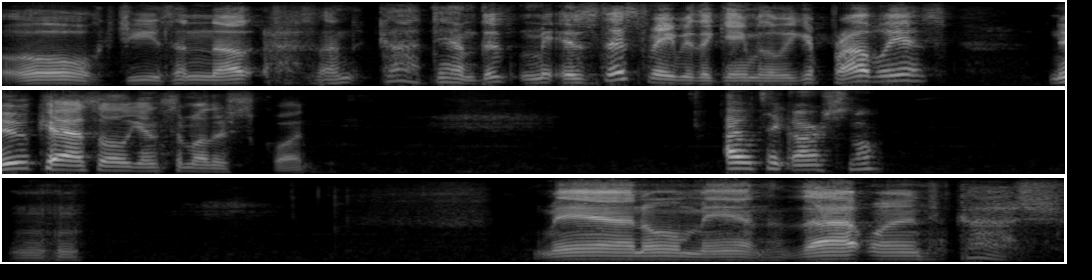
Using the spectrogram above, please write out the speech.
Oh, geez, another. God damn, this is this maybe the game of the week? It probably is. Newcastle against some other squad. I will take Arsenal. Mm-hmm. Man, oh man, that one. Gosh,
